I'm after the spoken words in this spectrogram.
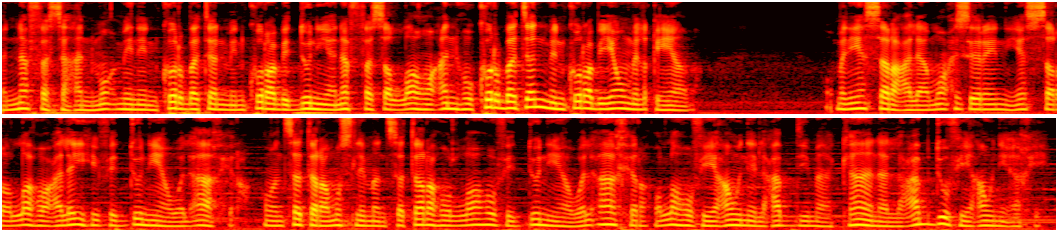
من نفس عن مؤمن كربة من كرب الدنيا نفس الله عنه كربة من كرب يوم القيامة. ومن يسر على معسر يسر الله عليه في الدنيا والآخرة. ومن ستر مسلما ستره الله في الدنيا والآخرة. والله في عون العبد ما كان العبد في عون أخيه.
